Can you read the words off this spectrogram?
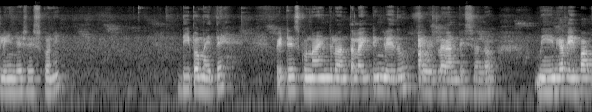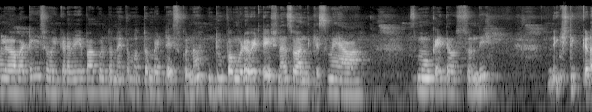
క్లీన్ చేసేసుకొని దీపం అయితే పెట్టేసుకున్నా. ఇందులో అంత లైటింగ్ లేదు. సో ఇట్లా కనిపిస్తుందో. మెయిన్గా వేపాకులు కాబట్టి సో ఇక్కడ వేపాకులతోనైతే మొత్తం పెట్టేసుకున్నా. ధూపం కూడా పెట్టేసిన. సో అందుకోసమే ఆ స్మోక్ అయితే వస్తుంది. నెక్స్ట్ ఇక్కడ.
